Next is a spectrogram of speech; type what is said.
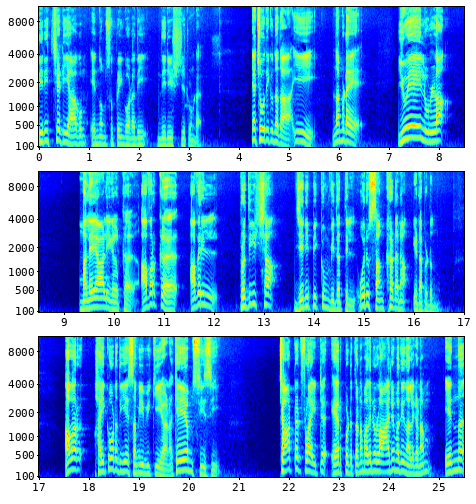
തിരിച്ചടിയാകും എന്നും സുപ്രീം കോടതി നിരീക്ഷിച്ചിട്ടുണ്ട്. ഞാൻ ചോദിക്കുന്നത് ഈ നമ്മുടെ യു എയിലുള്ള മലയാളികൾക്ക് അവർക്ക് അവരിൽ പ്രതീക്ഷ ജനിപ്പിക്കും വിധത്തിൽ ഒരു സംഘടന ഇടപെടുന്നു. അവർ ഹൈക്കോടതിയെ സമീപിക്കുകയാണ് K M C C. Chartered flight ഏർപ്പെടുത്തണം അതിനുള്ള അനുമതി നൽകണം എന്ന്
